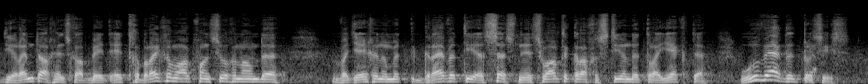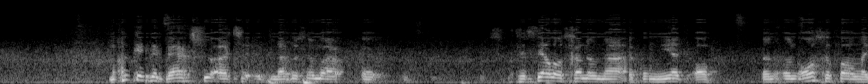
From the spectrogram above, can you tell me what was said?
die ruimteagentskap het, het gebruik gemaak van sogenaamde wat jy genoem het gravity assist, net swaartekrag gesteunde trajecte. Hoe werk dit presies? Maar kyk dit werk so as laat ons nou maar uh, gestel ons gaan nou na 'n komeet of in in ons geval na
